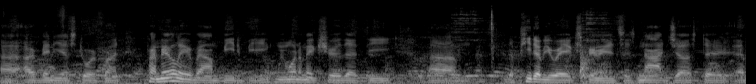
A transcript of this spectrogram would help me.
uh, our Venia storefront, primarily around B2B. We want to make sure that the, um, the PWA experience is not just a, a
